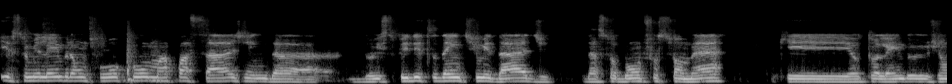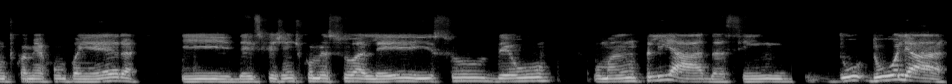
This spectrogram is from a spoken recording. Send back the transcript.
Isso me lembra um pouco uma passagem da, do espírito da intimidade da Sobon Fussomé, que eu tô lendo junto com a minha companheira e desde que a gente começou a ler isso deu uma ampliada assim do, do olhar.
